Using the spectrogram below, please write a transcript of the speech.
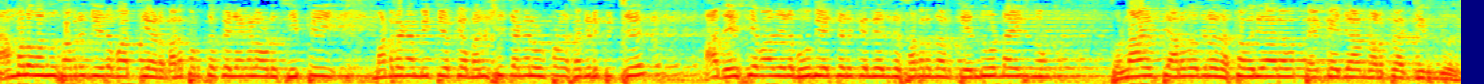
നമ്മൾ വന്ന് സമരം ചെയ്ത പാർട്ടിയാണ്. മലപ്പുറത്തൊക്കെ ഞങ്ങൾ അവിടെ സി പി മണ്ഡല കമ്മിറ്റിയൊക്കെ മനുഷ്യച്ചങ്ങൽ ഉൾപ്പെടെ സംഘടിപ്പിച്ച് ആ ദേശീയപാതയുടെ ഭൂമി ഏറ്റെടുക്കലിനെതിരെ സമരം നടത്തി. എന്തുകൊണ്ടായിരുന്നു? തൊള്ളായിരത്തി അറുപതിലെ നഷ്ടപരിഹാര പാക്കേജാണ് നടപ്പാക്കിയിരുന്നത്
